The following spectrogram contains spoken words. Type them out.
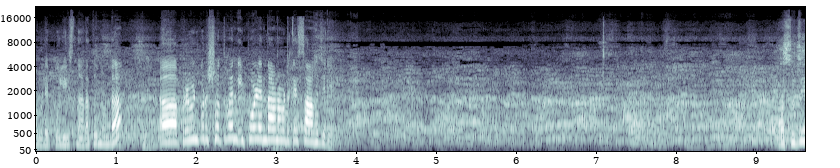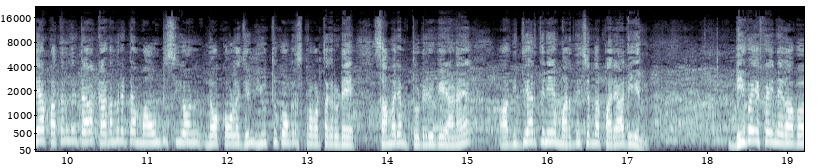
അവിടെ പോലീസ് നടത്തുന്നുണ്ട്. പ്രവീൺ പുരുഷോത്തമൻ ഇപ്പോഴെന്താണ് അവിടുത്തെ സാഹചര്യം? Sujaya Pathanamthitta Kadammanitta mount Zion law കോളേജിൽ യൂത്ത് കോൺഗ്രസ് പ്രവർത്തകരുടെ സമരം തുടരുകയാണ്. വിദ്യാർത്ഥിനിയെ മർദ്ദിച്ചെന്ന പരാതിയിൽ ഡിവൈഎഫ്ഐ നേതാവ്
